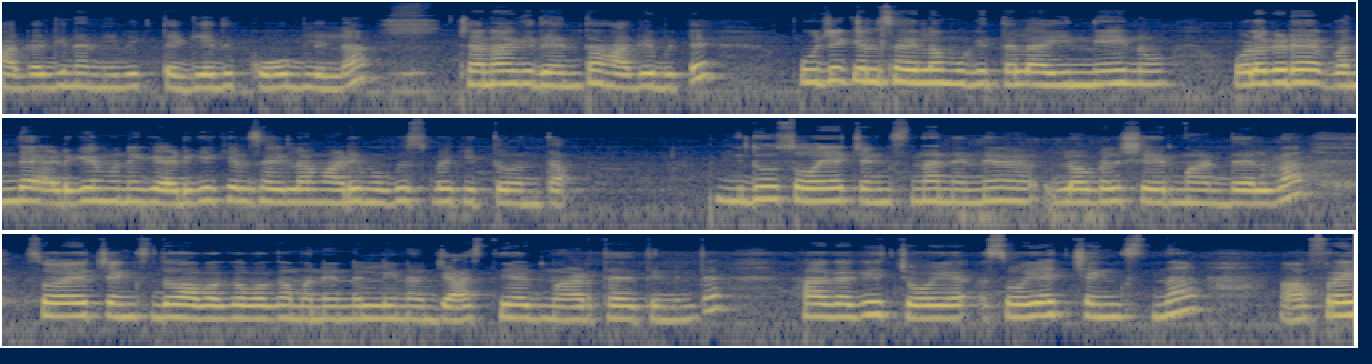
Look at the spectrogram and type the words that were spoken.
ಹಾಗಾಗಿ ನಾನು ನೀವಿಗೆ ತೆಗೆಯೋದಕ್ಕೆ ಹೋಗಲಿಲ್ಲ. ಚೆನ್ನಾಗಿದೆ ಅಂತ ಹಾಗೆ ಬಿಟ್ಟೆ. ಪೂಜೆ ಕೆಲಸ ಎಲ್ಲ ಮುಗೀತಲ್ಲ, ಇನ್ನೇನು? ಒಳಗಡೆ ಬಂದೆ, ಅಡುಗೆ ಮನೆಗೆ ಅಡುಗೆ ಕೆಲಸ ಎಲ್ಲ ಮಾಡಿ ಮುಗಿಸ್ಬೇಕಿತ್ತು ಅಂತ. ಇದು ಸೋಯಾ ಚಂಕ್ಸ್ನ ನೆನ್ನೆ ವ್ಲಾಗಲ್ಲಿ ಶೇರ್ ಮಾಡಿದೆ ಅಲ್ವಾ? ಸೋಯಾ ಚಂಕ್ಸ್ದು ಅವಾಗವಾಗ ಮನೆಯಲ್ಲಿ ನಾನು ಜಾಸ್ತಿಯಾಗಿ ಮಾಡ್ತಾ ಇರ್ತೀನಿ ಅಂತ. ಹಾಗಾಗಿ ಚೋಯಾ, ಸೋಯಾ ಚಂಕ್ಸ್ನ ಫ್ರೈ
